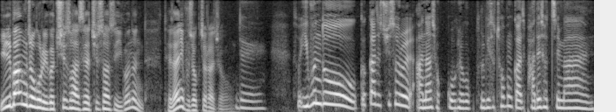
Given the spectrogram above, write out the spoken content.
일방적으로 이거 취소하세요, 취소하세요. 이거는 대단히 부적절하죠. 네. 그래서 이분도 끝까지 취소를 안 하셨고 결국 불기소 처분까지 받으셨지만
